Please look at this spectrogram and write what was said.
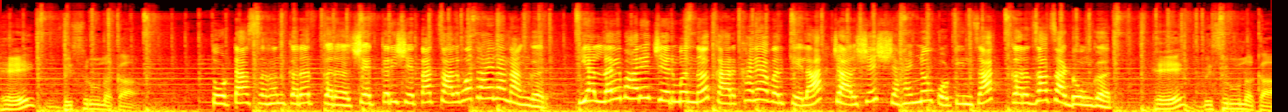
हे विसरू नका. तोटा सहन करत करत शेतकरी शेतात चालवत राहिला नांगर. या लय भारी चेअरमननं कारखान्यावर केला चारशे शहाण्णव कोटींचा कर्जाचा डोंगर. हे विसरू नका.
